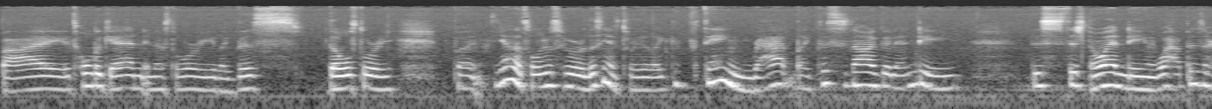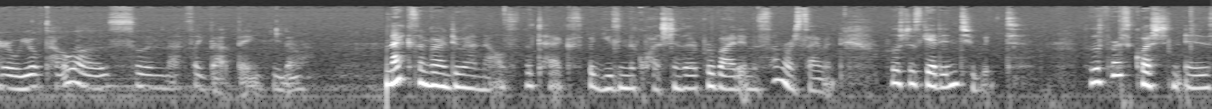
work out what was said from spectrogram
by, told again in a story like this, the whole story But yeah, the soldiers who were listening to the story, they're like, dang, rat, like, this is not a good ending. This, there's no ending. Like, what happens to her? Well, you don't tell us. So then that's like that thing, you know? Next, I'm going to do an analysis of the text, but using the questions that are provided in the summer assignment. So let's just get into it. So the first question is,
